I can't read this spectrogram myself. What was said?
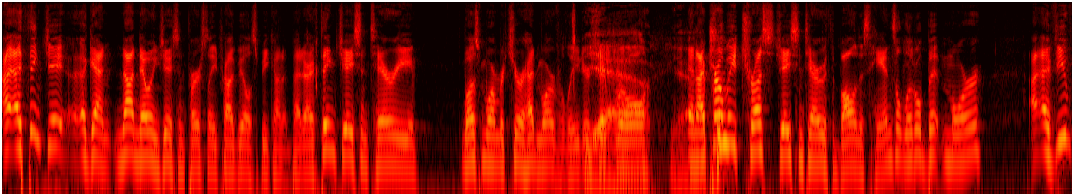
I, I think Jay, again, not knowing Jason personally, he'd probably be able to speak on it better. I think Jason Terry was more mature, had more of a leadership Yeah, role, yeah. and I True. probably trust Jason Terry with the ball in his hands a little bit more. I, view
